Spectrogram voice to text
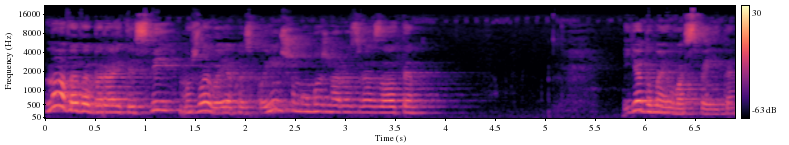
Ну, а ви вибирайте свій, можливо, якось по-іншому можна розв'язати. Я думаю, у вас вийде.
